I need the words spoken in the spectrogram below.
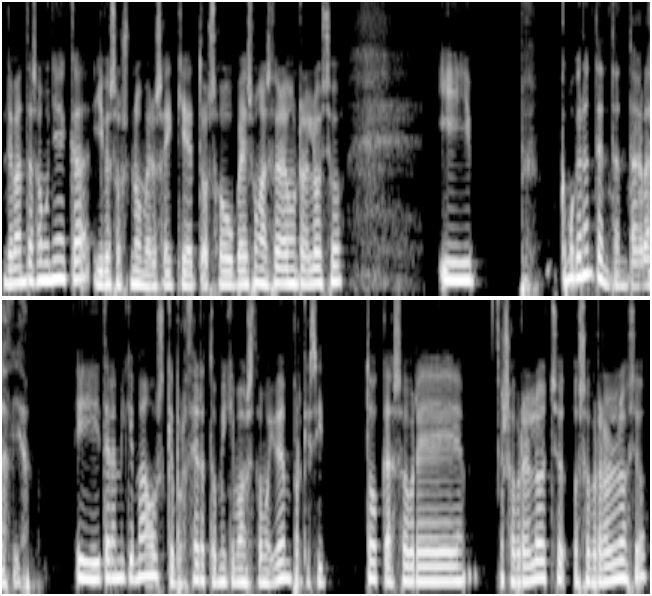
levantas a muñeca e ves os números aí quietos ou ves unha esfera dun reloxo e como que non ten tanta gracia. Y trae a Mickey Mouse, que por cierto, Mickey Mouse está muy bien, porque si toca sobre, sobre el 8 o sobre el 8,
